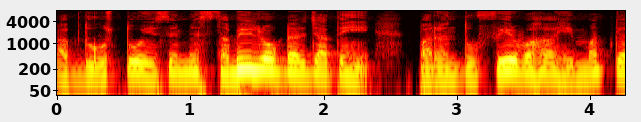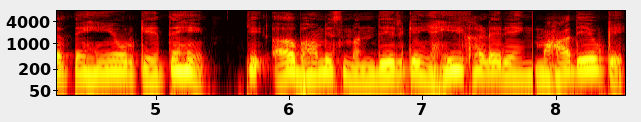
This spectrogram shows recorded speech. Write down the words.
अब दोस्तों, ऐसे में सभी लोग डर जाते हैं, परंतु फिर वह हिम्मत करते हैं और कहते हैं कि अब हम इस मंदिर के यहीं खड़े रहेंगे, महादेव के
